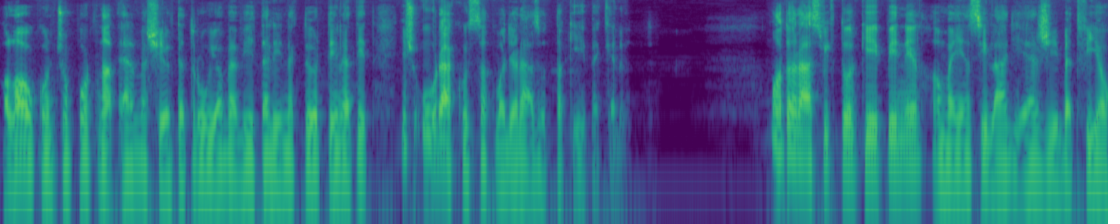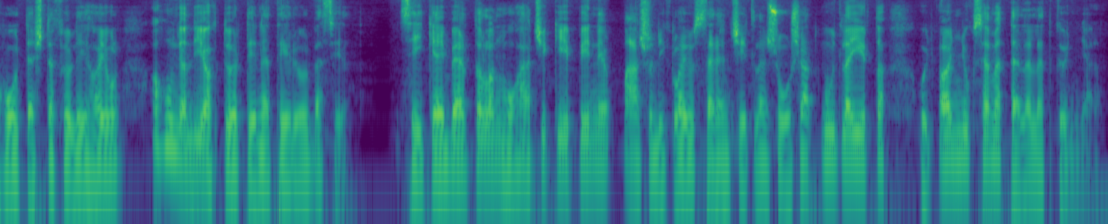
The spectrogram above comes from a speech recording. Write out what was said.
a Laokon csoportnál elmesélte Trója bevételének történetét, és órák hosszat magyarázott a képek előtt. Madarász Viktor képénél, amelyen Szilágyi Erzsébet fia holteste fölé hajol, a hunyadiak történetéről beszélt. Székely Bertalan Mohácsi képénél második Lajos szerencsétlen sorsát úgy leírta, hogy anyjuk szeme tele lett könnyel.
